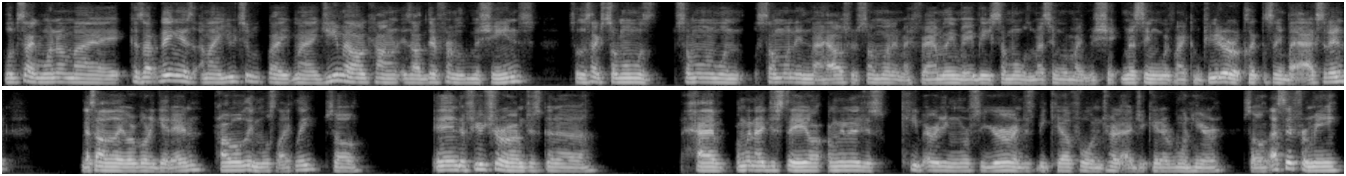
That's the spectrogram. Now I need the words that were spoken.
Looks like one of my because the thing is my YouTube my my Gmail account is on different machines. So it looks like someone was someone when someone in my house or someone in my family, maybe someone was messing with my machine, messing with my computer or clicked the same by accident. That's how they were able to get in, probably most likely. So in the future, I'm just gonna have I'm gonna just stay I'm gonna just keep everything more secure and just be careful and try to educate everyone here. So that's it for me.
